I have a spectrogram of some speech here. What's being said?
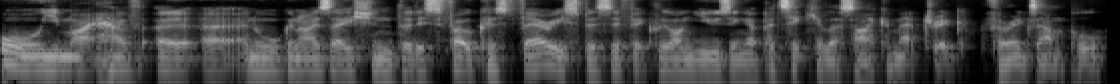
Or you might have a, a, an organization that is focused very specifically on using a particular psychometric, for example,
